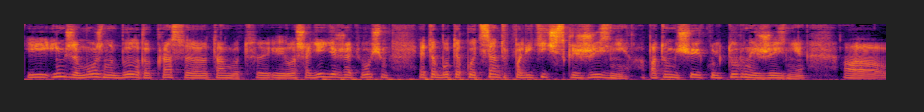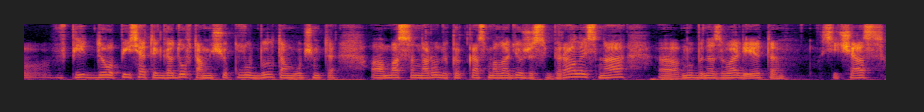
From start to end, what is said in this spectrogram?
и им же можно было как раз э, там вот и лошадей держать. В общем, это был такой центр политической жизни, а потом еще и культурной жизни. А, до 50-х годов там еще клуб был, там, в общем-то, масса народу как раз молодежи собиралась на, мы бы назвали это сейчас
